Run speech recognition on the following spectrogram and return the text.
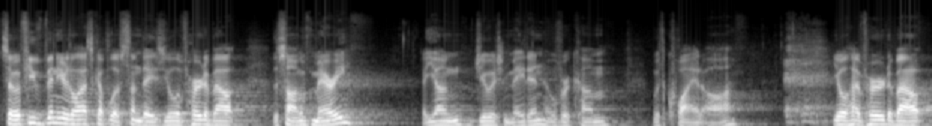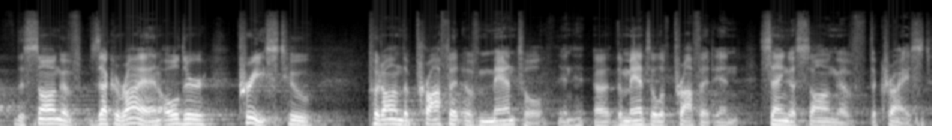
So, if you've been here the last couple of Sundays, you'll have heard about the Song of Mary, a young Jewish maiden overcome with quiet awe. You'll have heard about the song of Zechariah, an older priest who put on the prophet of mantle, in, uh, the mantle of prophet, and sang a song of the Christ.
